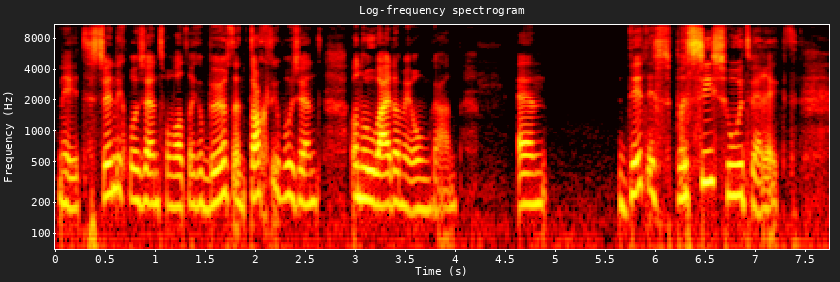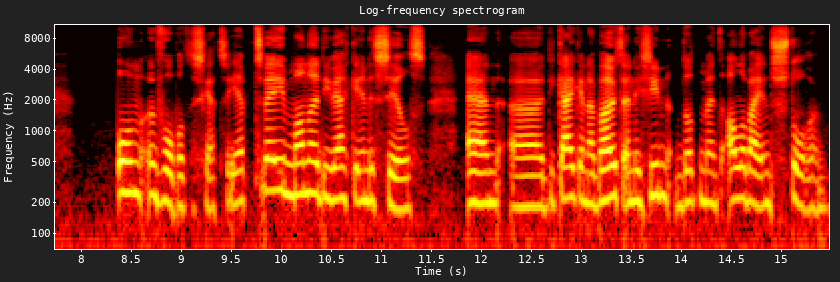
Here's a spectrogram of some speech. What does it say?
nee, het is 20% van wat er gebeurt en 80% van hoe wij daarmee omgaan. En dit is precies hoe het werkt. Om een voorbeeld te schetsen. Je hebt twee mannen die werken in de sales. En uh, die kijken naar buiten en die zien op dat moment allebei een storm.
